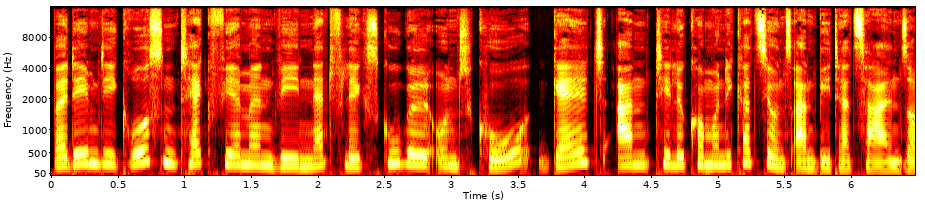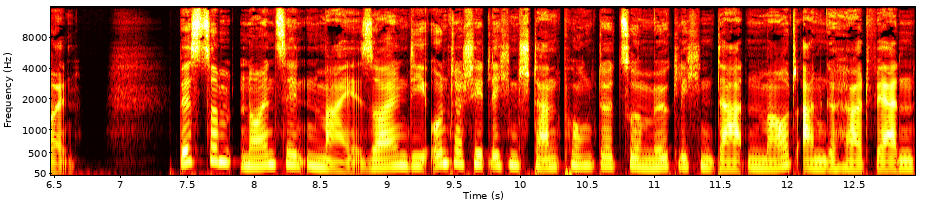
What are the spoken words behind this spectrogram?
bei dem die großen Tech-Firmen wie Netflix, Google und Co. Geld an Telekommunikationsanbieter zahlen sollen. Bis zum 19. Mai sollen die unterschiedlichen Standpunkte zur möglichen Datenmaut angehört werden.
